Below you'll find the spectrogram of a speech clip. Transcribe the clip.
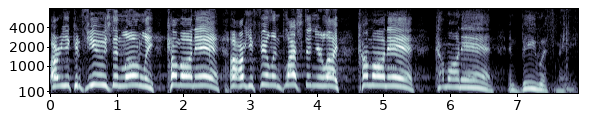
Are you confused and lonely? Come on in. Are you feeling blessed in your life? Come on in. Come on in and be with me.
